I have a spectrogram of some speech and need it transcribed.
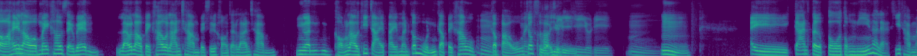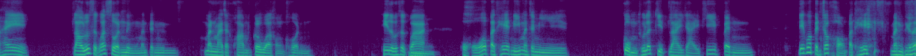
ต่อให้เราไม่เข้าเซเว่นแล้วเราไปเข้าร้านชำไปซื้อของจากร้านชำเงินของเราที่จ่ายไปมันก็หมุนกลับไปเข้าอืมกระเป๋ามันเจ้าสัวอยู่ดีเข้า CP อยู่ดี อืม อืมไอการเติบโตตรงนี้นั่นแหละ ที่ทำให้เรารู้สึกว่าส่วนหนึ่งมันเป็นมันมาจากความกลัวของคน ที่รู้สึกว่าอืมโอ้โห ประเทศนี้มันจะมีกลุ่มธุรกิจรายใหญ่ที่เป็น เรียกว่าเป็นเจ้าของประเทศ มันก็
